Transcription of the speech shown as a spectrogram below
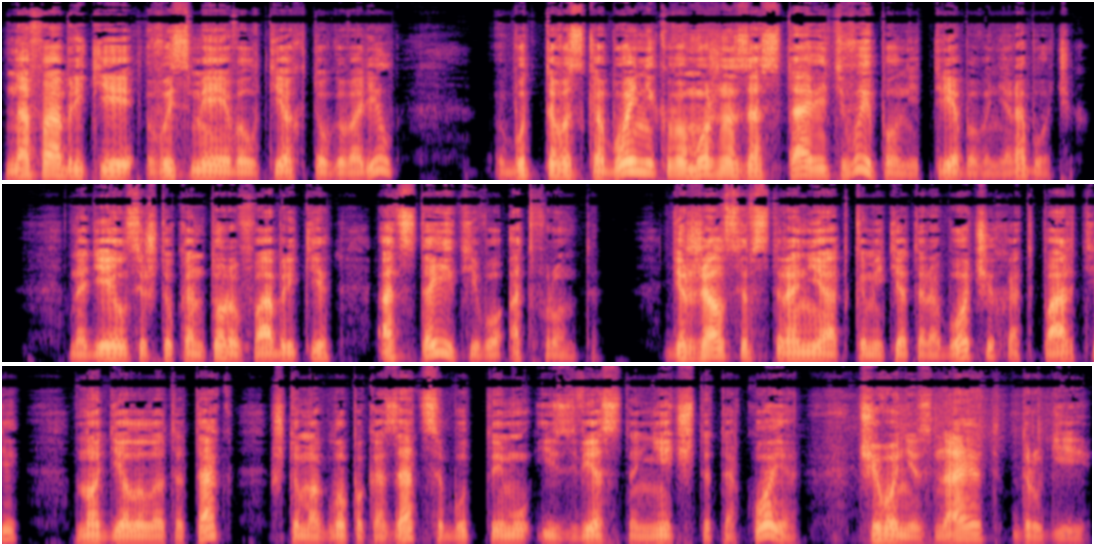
На фабрике высмеивал тех, кто говорил, будто Воскобойникова можно заставить выполнить требования рабочих. Надеялся, что контора фабрики отстоит его от фронта. Держался в стороне от комитета рабочих, от партии, но делал это так, что могло показаться, будто ему известно нечто такое, чего не знают другие.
